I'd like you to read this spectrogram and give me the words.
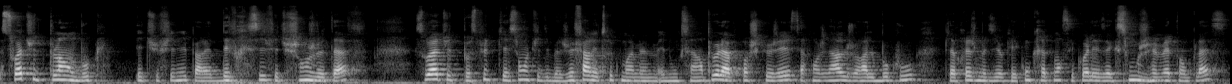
soit tu te plains en boucle et tu finis par être dépressif et tu changes de taf, soit tu te poses plus de questions et tu dis bah, je vais faire les trucs moi-même. Et donc c'est un peu l'approche que j'ai, c'est-à-dire qu'en général je râle beaucoup, puis après je me dis ok concrètement c'est quoi les actions que je vais mettre en place?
